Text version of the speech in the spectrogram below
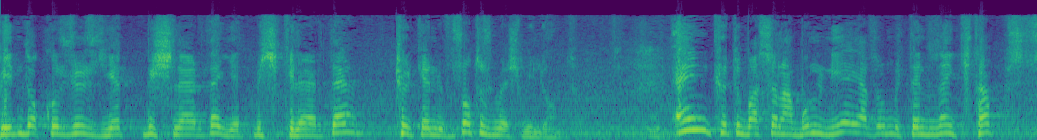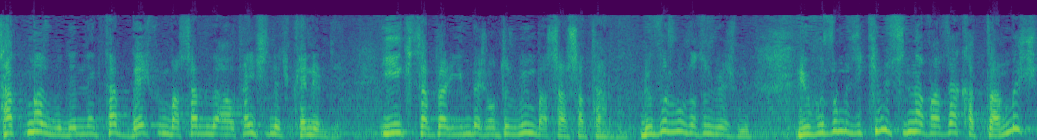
1970'lerde, 72'lerde Türkiye nüfusu 35 milyondu. En kötü basılan bunu niye yazılmış denilen kitap satmaz bu denilen kitap 5 bin basardı ve 6 ay içinde tükenirdi. İyi kitaplar 25-30 bin basar satardı. Nüfusumuz 35 milyon. Nüfusumuz iki mislinden fazla katlanmış.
